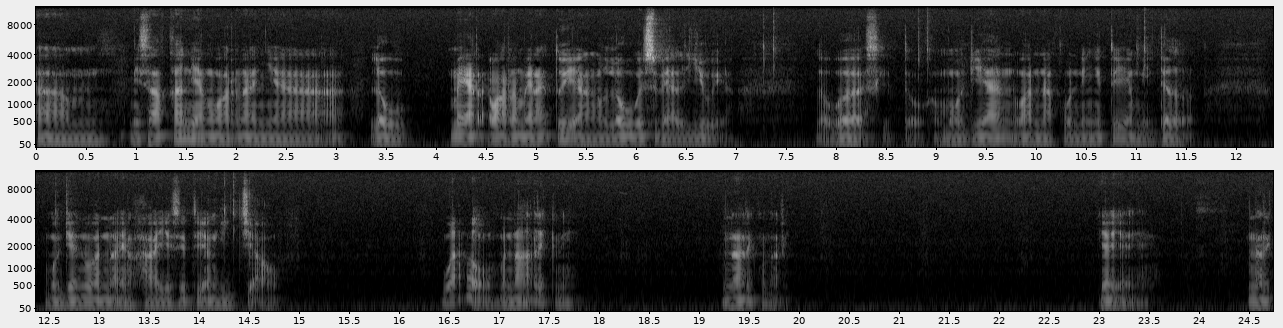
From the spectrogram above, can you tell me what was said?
Um, misalkan yang warnanya low merah warna merah itu yang lowest value ya lowest gitu kemudian warna kuning itu yang middle kemudian warna yang highest itu yang hijau wow menarik nih menarik menarik ya ya ya menarik.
